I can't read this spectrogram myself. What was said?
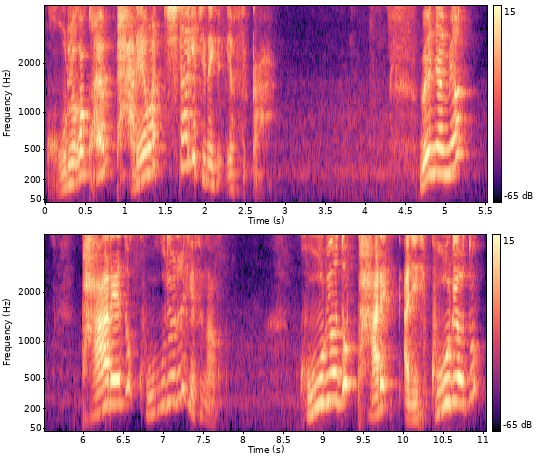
고려가 과연 발해와 친하게 지내겠을까? 왜냐면 발해도 고구려를 계승하고 고려도 발해 아니 고려도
